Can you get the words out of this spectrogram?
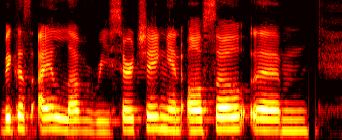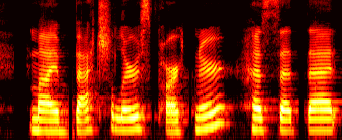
Because I love researching and also um, my bachelor's partner has said that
